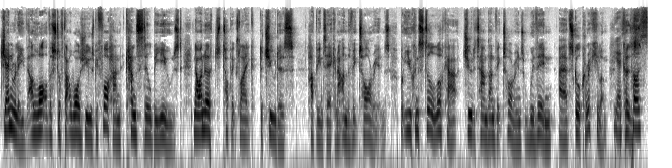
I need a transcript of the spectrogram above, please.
generally a lot of the stuff that was used beforehand can still be used. Now I know topics like the Tudors have been taken out and the Victorians, but you can still look at Tudor times and Victorians within uh, school curriculum. Yeah, because post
